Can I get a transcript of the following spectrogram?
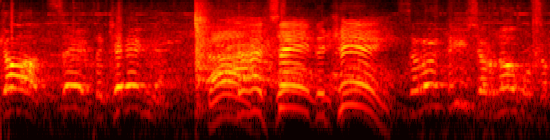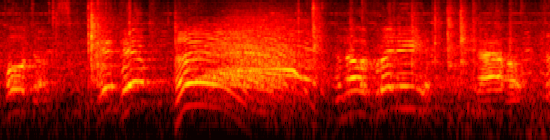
God save the King. God save the king! Salute these your noble supporters. Hip hip. And now it's ready now to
